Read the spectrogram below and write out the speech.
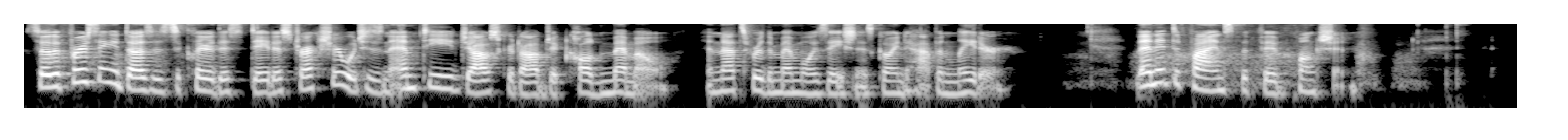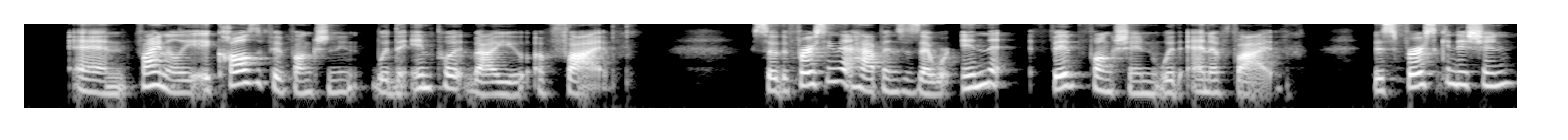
So the first thing it does is declare this data structure, which is an empty JavaScript object called memo, and that's where the memoization is going to happen later. Then it defines the fib function. And finally, it calls the fib function with the input value of 5. So the first thing that happens is that we're in the fib function with n of 5. This first condition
